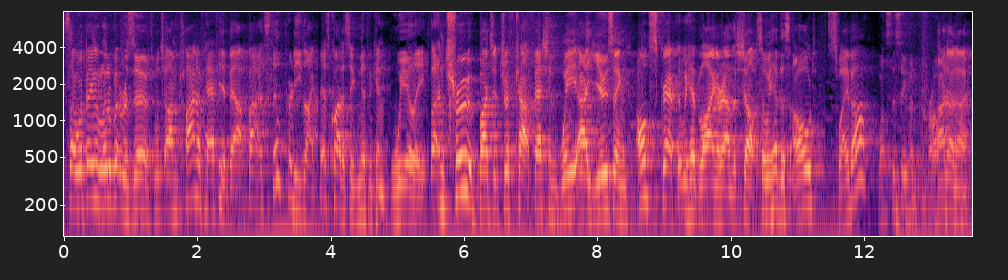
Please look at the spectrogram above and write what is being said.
so we're being a little bit reserved, which I'm kind of happy about, but it's still pretty like, that's quite a significant wheelie. But in true budget drift kart fashion, we are using old scrap that we had lying around the shop. So we have this old sway bar. What's this even from? I don't know.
